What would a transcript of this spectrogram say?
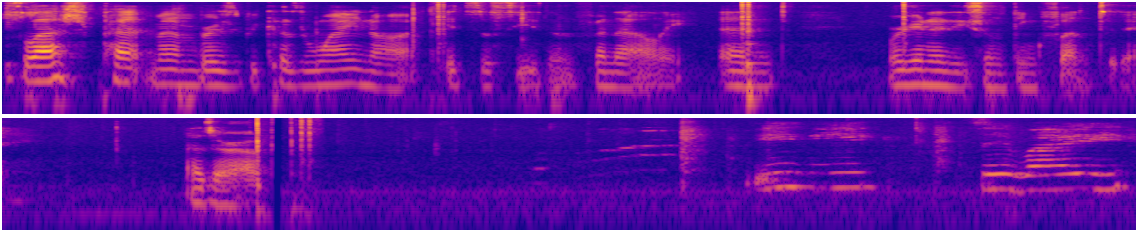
slash pet members because why not? It's the season finale and we're gonna do something fun today as our outro. Baby, say bye.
